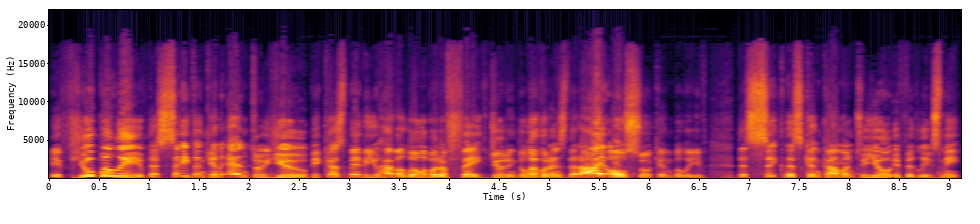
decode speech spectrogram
If you believe that Satan can enter you because maybe you have a little bit of faith during deliverance, that I also can believe that sickness can come unto you if it leaves me.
